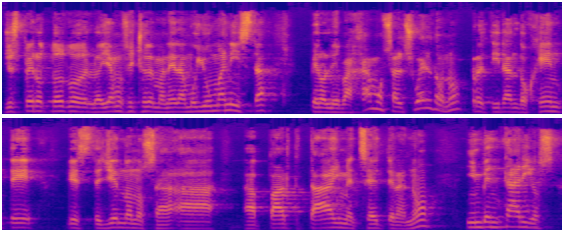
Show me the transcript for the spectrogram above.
yo espero todo lo, hayamos hecho de manera muy humanista, pero le bajamos al sueldo, ¿no? Retirando gente, este, yéndonos a, a part-time, etcétera, ¿no? Inventarios.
